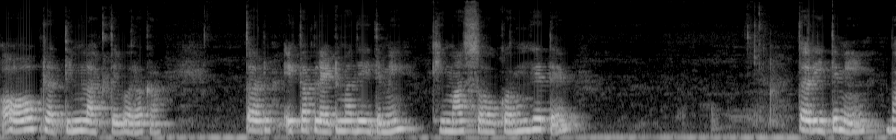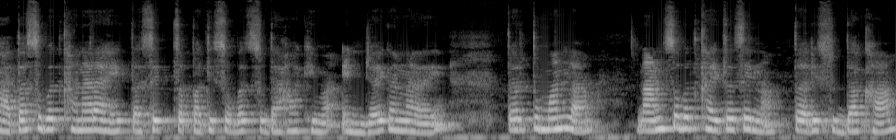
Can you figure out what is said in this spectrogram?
अप्रतिम लागते बरं का. तर एका प्लेटमध्ये इथे मी खिमा सर्व करून घेते. तर इथे मी भातासोबत खाणार आहे तसेच चपातीसोबतसुद्धा हा खिमा एन्जॉय करणार आहे. तर तुम्हाला नानसोबत खायचं असेल ना तरीसुद्धा खा.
